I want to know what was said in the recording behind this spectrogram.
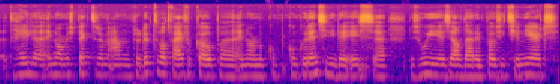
het hele enorme spectrum aan producten wat wij verkopen, enorme con- concurrentie die er is. dus hoe je jezelf daarin positioneert,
